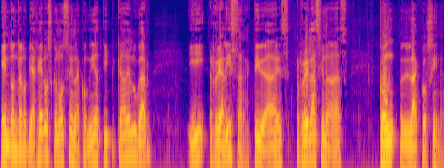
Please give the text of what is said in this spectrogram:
en donde los viajeros conocen la comida típica del lugar y realizan actividades relacionadas con la cocina.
